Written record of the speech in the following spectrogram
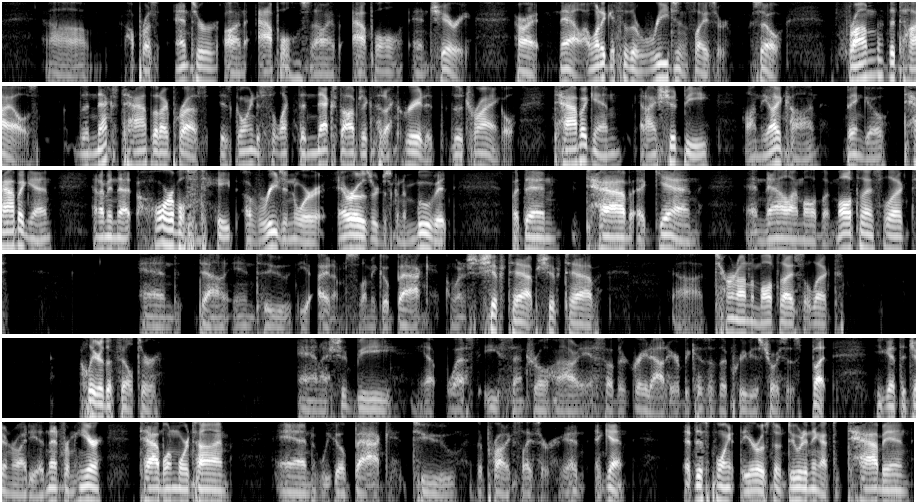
Um, I'll press Enter on Apple, so now I have Apple and Cherry. All right, now I want to get to the region slicer. So from the tiles, the next tab that I press is going to select the next object that I created, the triangle. Tab again, and I should be on the icon, bingo, tab again, and I'm in that horrible state of region where arrows are just going to move it, but then tab again, and now I'm on the multi-select and down into the items. So let me go back. I'm going to shift tab, shift tab, uh, turn on the multi-select, clear the filter, and I should be yep west east central. Ah, oh, yeah, so they're great out here because of the previous choices but you get the general idea. And then from here tab one more time and we go back to the product slicer. And again at this point the arrows don't do anything. I have to tab in.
